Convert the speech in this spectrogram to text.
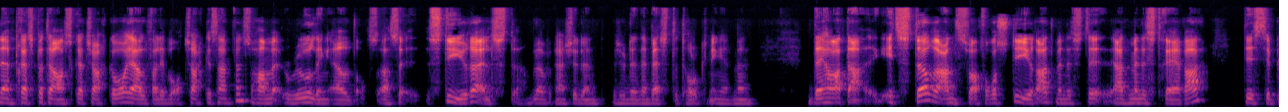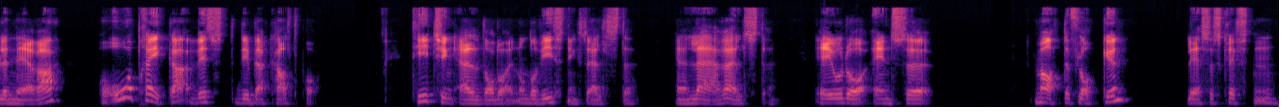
den presbeteranske kirka vår, iallfall i vårt kirkesamfunn, så har vi ruling elders, altså styreeldste. Det blir kanskje den, den, beste tolkningen. Men de har et større ansvar for å styre, administrere, disiplinere og også preike hvis de blir kalt på. Teaching elder, da, en undervisningseldste, en læreeldste, er jo da en som mater flokken, leser Skriften,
